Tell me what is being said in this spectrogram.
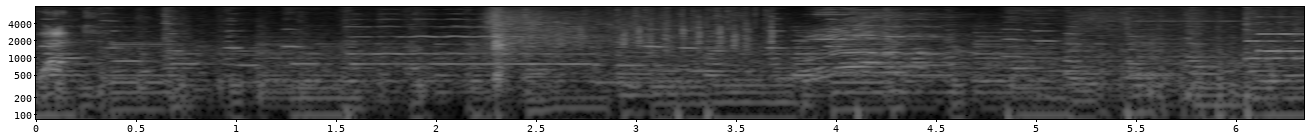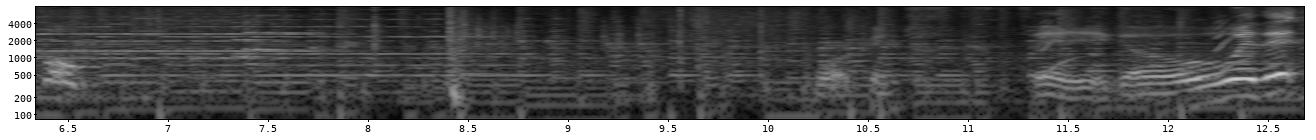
That. Oh. More confetti to go with it.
